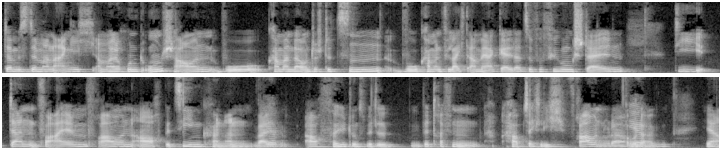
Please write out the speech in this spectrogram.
da müsste man eigentlich einmal rundum schauen, wo kann man da unterstützen, wo kann man vielleicht auch mehr Gelder zur Verfügung stellen, die dann vor allem Frauen auch beziehen können, weil ja. auch Verhütungsmittel betreffen hauptsächlich Frauen oder, ja. oder ja.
